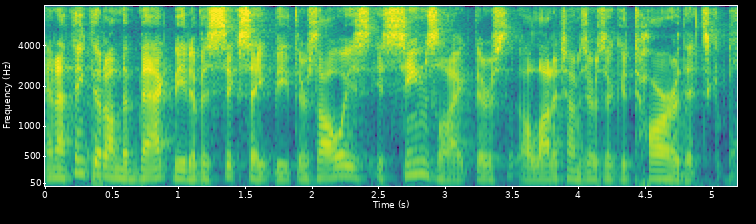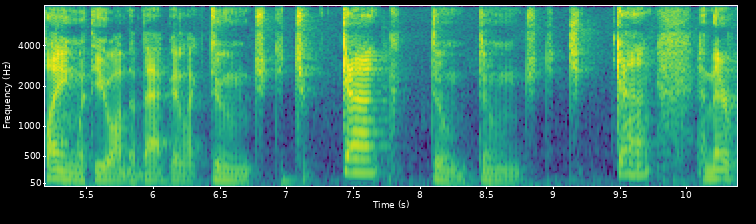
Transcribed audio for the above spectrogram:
And I think that on the backbeat of a six eight beat, there's always it seems like there's a lot of times there's a guitar that's playing with you on the backbeat, like doom gunk, doom doom and they're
